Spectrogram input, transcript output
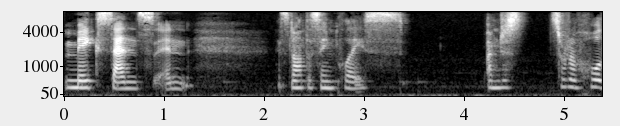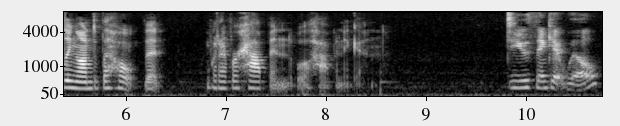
make sense and it's not the same place. I'm just sort of holding on to the hope that whatever happened will happen again. Do you think it will?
